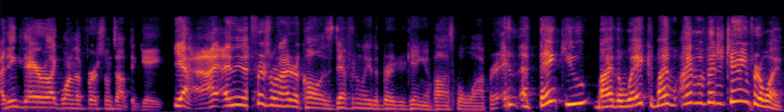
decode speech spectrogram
I think they were like one of the first ones out the gate. Yeah, I, I mean the first one I recall is definitely the Burger King Impossible Whopper. And uh, thank you, by the way, my, I have a vegetarian for a wife.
